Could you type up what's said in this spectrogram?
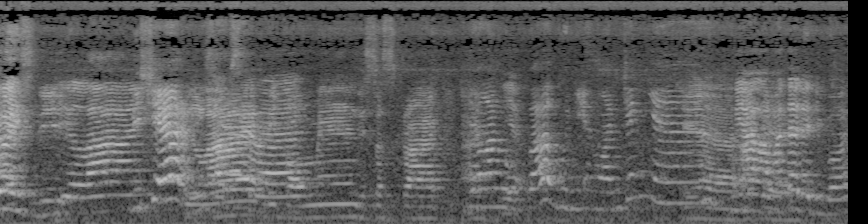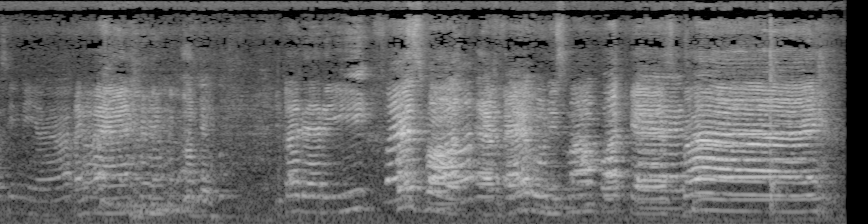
guys di di like di share di di like, di komen, di subscribe. Jangan Iya. lupa bunyiin loncengnya Iya. ini alamatnya ada di bawah sini ya Teng. Oke. Kita dari Festpod FE Unisma Podcast. Bye.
